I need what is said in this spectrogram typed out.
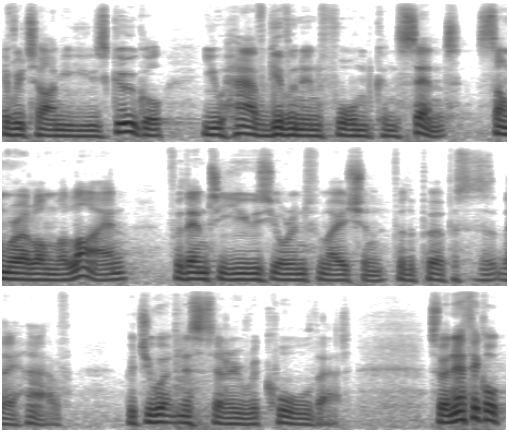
every time you use Google, you have given informed consent somewhere along the line for them to use your information for the purposes that they have. But you won't necessarily recall that. So an ethical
